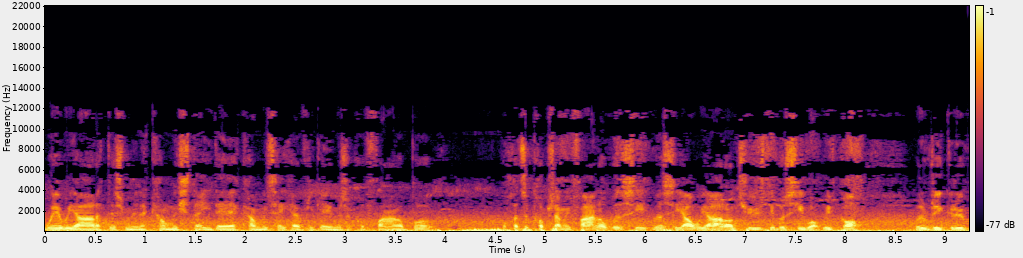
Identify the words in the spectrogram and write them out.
where we are at this minute, can we stay there? Can we take every game as a cup final? But look, at the cup semi-final. We'll see, we'll see how we are on Tuesday. We'll see what we've got. We'll regroup.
